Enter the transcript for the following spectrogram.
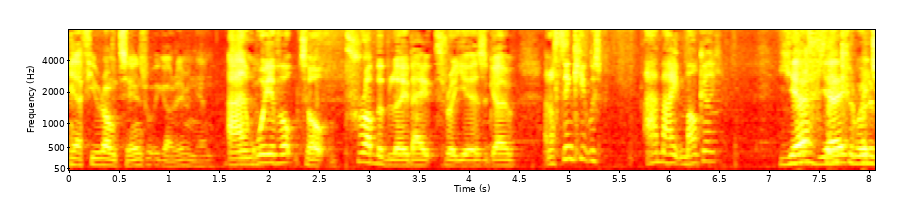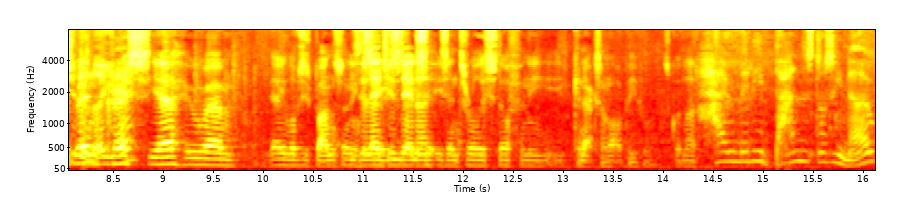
Yeah, a few wrong turns, but we got here in the end. And we've hooked up probably about three years ago, and I think it was our mate Moggy. Yeah, yeah, it would have been originally, yeah. Chris. Yeah, who um, yeah, he loves his bands. And He's a legend, he's, he's, he's into all his stuff, and he, he connects on a lot of people. It's a good lad. How many bands does he know?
